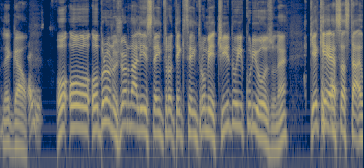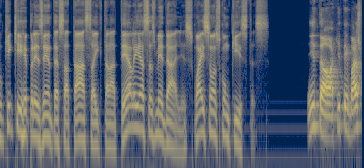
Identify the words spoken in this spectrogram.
Legal. É isso. Ô, ô, ô Bruno, jornalista tem que ser intrometido e curioso, né? Que que é essas o que, que representa essa taça aí que está na tela e essas medalhas? Quais são as conquistas? Então, aqui tem várias.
